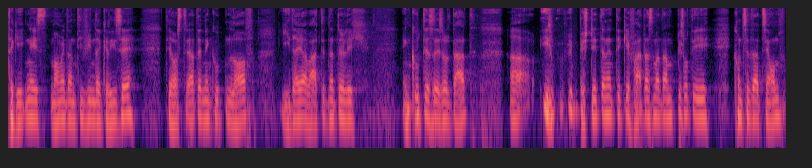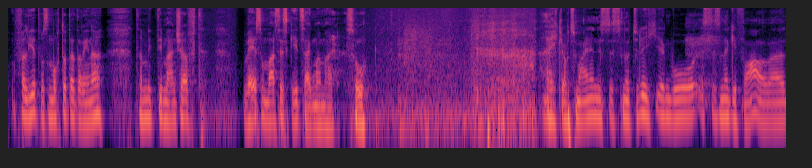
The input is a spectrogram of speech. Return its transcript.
Der Gegner ist momentan tief in der Krise. Die Austria hat einen guten Lauf. Jeder erwartet natürlich ein gutes Resultat. Äh, besteht da nicht die Gefahr, dass man dann ein bisschen die Konzentration verliert? Was macht da der Trainer, damit die Mannschaft weiß, um was es geht, sagen wir mal so? Ich glaube, zum einen ist es natürlich irgendwo ist es eine Gefahr, aber,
